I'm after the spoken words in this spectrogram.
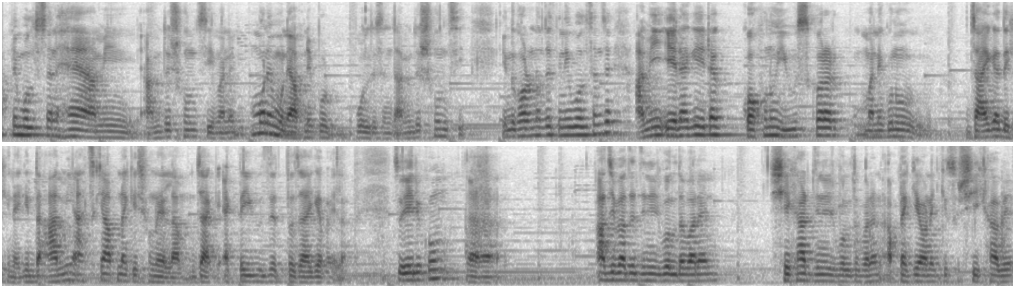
আপনি বলতেছেন হ্যাঁ আমি আমি তো শুনছি। মানে মনে মনে আপনি বলতেছেন যে, আমি তো শুনছি। কিন্তু ঘটনা হচ্ছে তিনি বলছেন যে, আমি এর আগে এটা কখনো ইউজ করার মানে কোনো জায়গা দেখি না কিন্তু আমি আজকে আপনাকে শুনেলাম যাক, একটা ইউজের তো জায়গা পাইলাম। তো এরকম আজে বাজে জিনিস বলতে পারেন, শেখার জিনিস বলতে পারেন, আপনাকে অনেক কিছু শিখাবে।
